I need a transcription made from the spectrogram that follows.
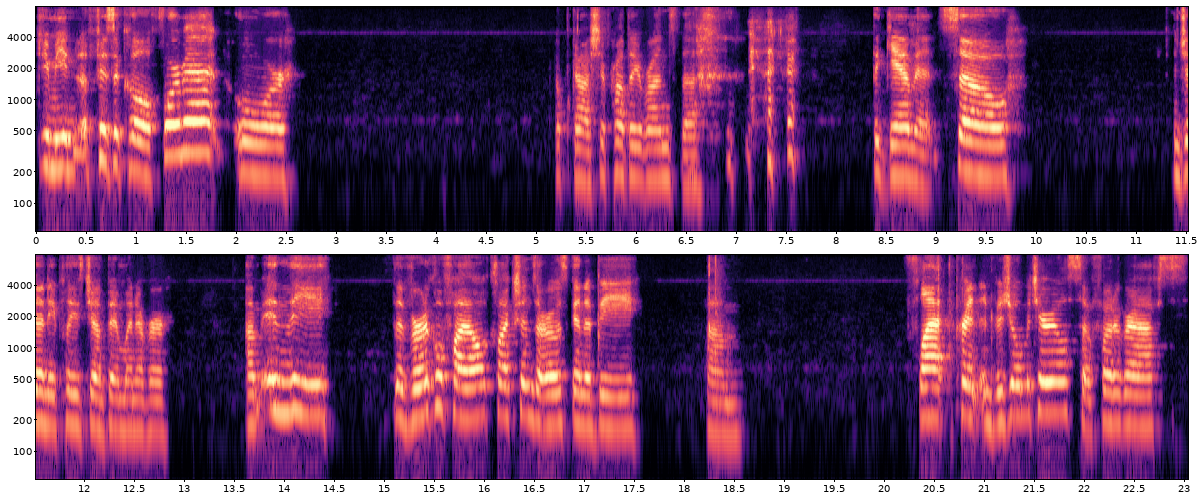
Do you mean a physical format or? Oh gosh, it probably runs the the gamut. So, Jenny, please jump in whenever. Um, in the the vertical file collections are always going to be um, flat print and visual materials, so photographs.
